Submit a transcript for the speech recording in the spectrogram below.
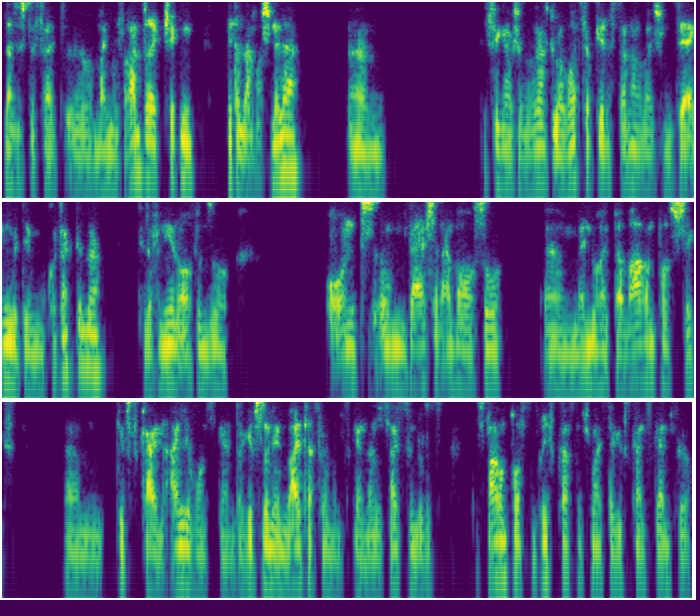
lasse ich das halt äh, meinen Lieferanten direkt checken, geht dann einfach schneller. Ähm, deswegen habe ich ja gesagt, über WhatsApp geht es dann, weil ich schon sehr eng mit dem Kontakt immer, telefonieren oft und so. Und ähm, da ist halt einfach auch so, ähm, wenn du halt per Warenpost schickst, ähm, gibt es keinen Einlieferungsscan, da gibt es nur den weiterführenden Scan. Also das heißt, wenn du das, das Warenpost in Briefkasten schmeißt, da gibt es keinen Scan für.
